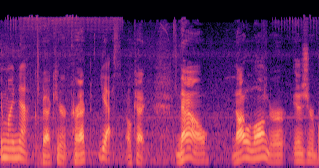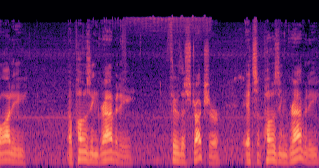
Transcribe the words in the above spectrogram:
In my neck. Back here, correct? Yes. Okay. Now, no longer is your body opposing gravity through the structure, it's opposing gravity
